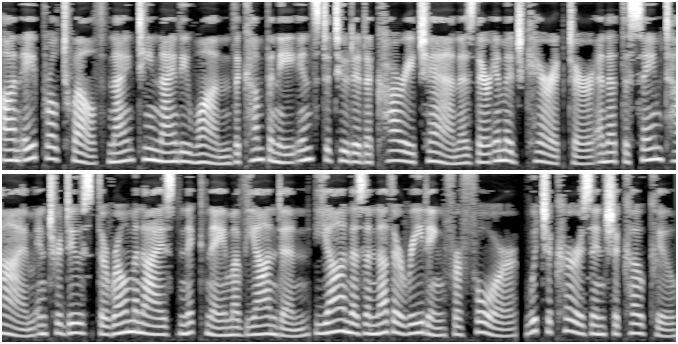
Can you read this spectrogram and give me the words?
On April 12, 1991 the company instituted Akari-chan as their image character and at the same time introduced the romanized nickname of Yonden Yon is another reading for four, which occurs in Shikoku.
